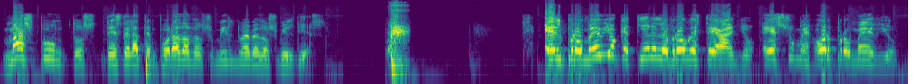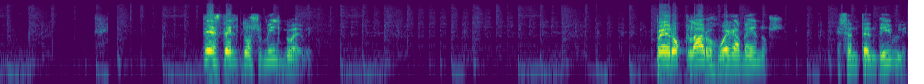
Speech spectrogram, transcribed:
más puntos desde la temporada 2009-2010. El promedio que tiene LeBron este año es su mejor promedio desde el 2009. Pero claro, juega menos. Es entendible.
